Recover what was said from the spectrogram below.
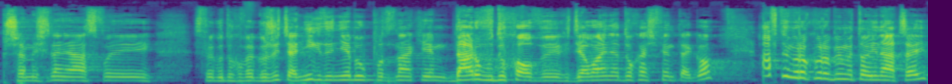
przemyślenia swojej, swojego duchowego życia. Nigdy nie był pod znakiem darów duchowych, działania Ducha Świętego, a w tym roku robimy to inaczej,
